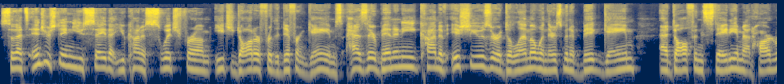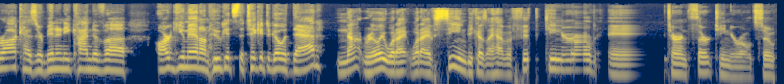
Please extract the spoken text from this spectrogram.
so that's interesting. You say that you kind of switch from each daughter for the different games. Has there been any kind of issues or a dilemma when there's been a big game at Dolphin Stadium at Hard Rock? Has there been any kind of uh, argument on who gets the ticket to go with dad? Not really. What I what I have seen because I have a 15 year old and turned 13 year old. So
